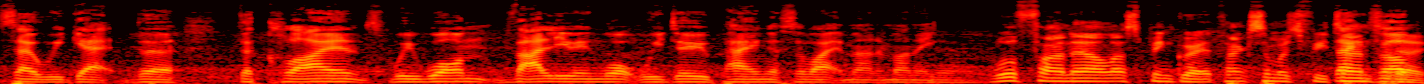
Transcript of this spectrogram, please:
so we get the, the clients we want valuing what we do, paying us the right amount of money. Will Farnell, that's been great. Thanks so much for your time today.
